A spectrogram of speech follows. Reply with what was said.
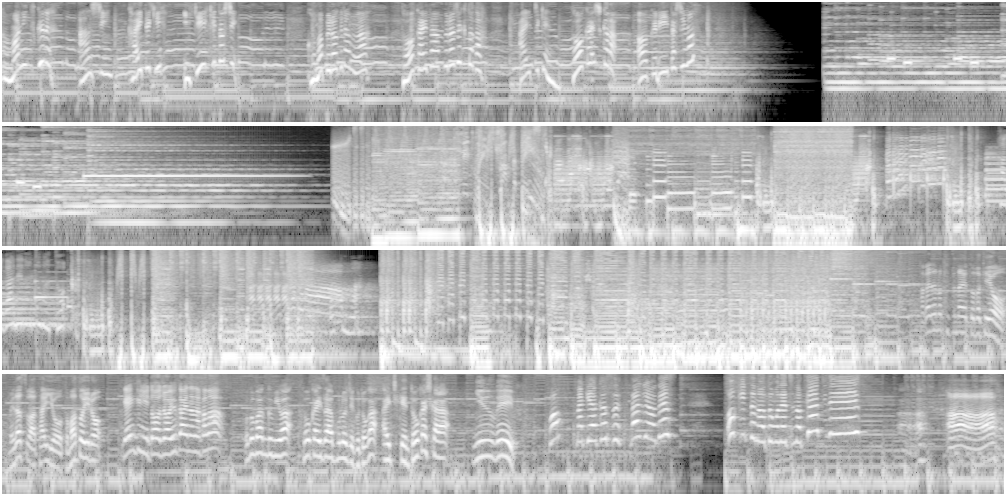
共に作る安心快適生き生き都市。このプログラムは東海ザープロジェクトが愛知県東海市からお送りいたします。届けよう。目指すは太陽トマト色。元気に登場愉快な仲間。この番組は東海ザープロジェクトが愛知県東海市から。ニューウェーブ。を巻き起こすラジオです。おきっとのお友達のカーチです。ああ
